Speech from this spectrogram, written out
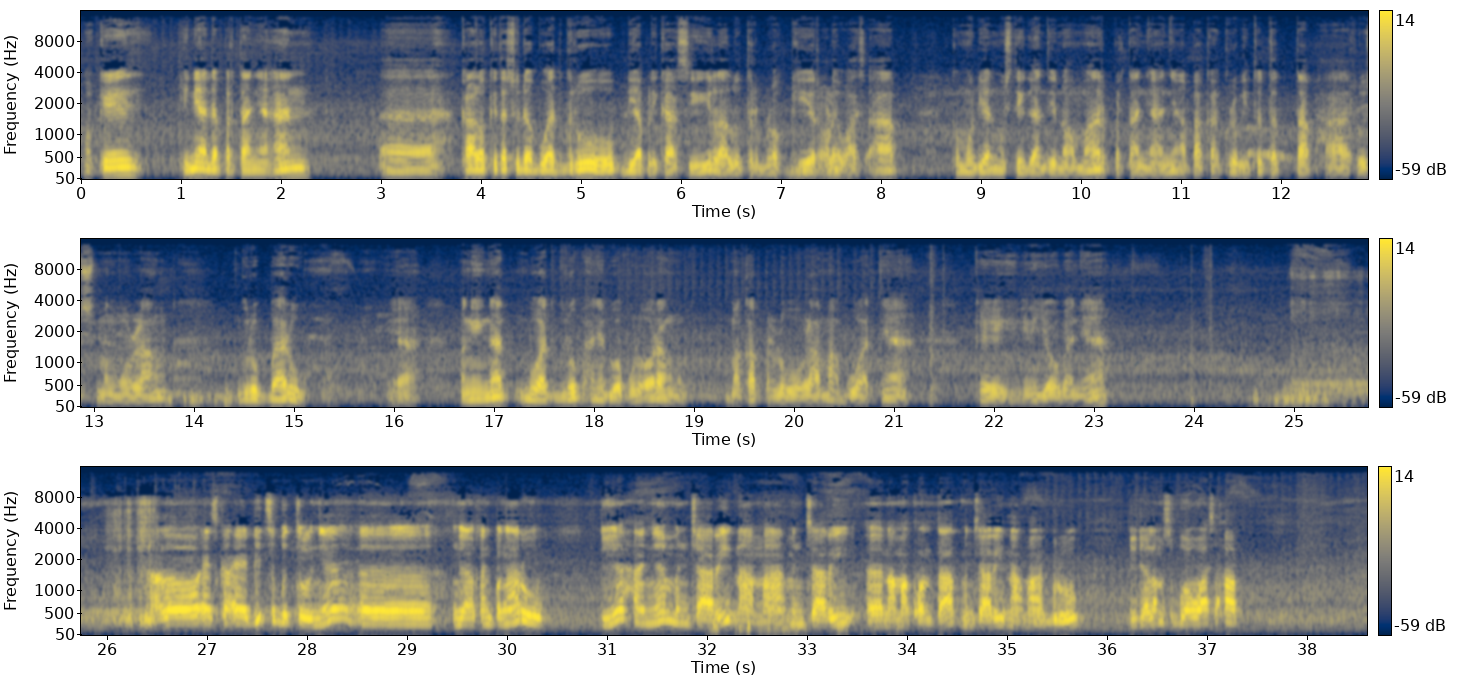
Oke, ini ada pertanyaan. Uh, kalau kita sudah buat grup di aplikasi lalu terblokir oleh WhatsApp, kemudian mesti ganti nomor, pertanyaannya apakah grup itu tetap harus mengulang grup baru? Ya, mengingat buat grup hanya 20 orang, maka perlu lama buatnya. Oke, ini jawabannya. Kalau SK Edit sebetulnya eh, nggak akan pengaruh. Dia hanya mencari nama, mencari eh, nama kontak, mencari nama grup di dalam sebuah WhatsApp.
